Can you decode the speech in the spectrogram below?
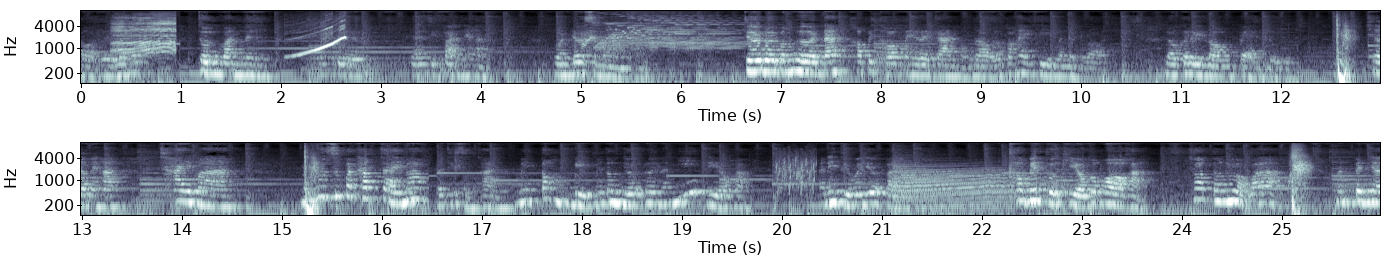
ลอดเลยแล้วจนวันหนึ่งมาเจอยาสีฟันเนี่ยค่ะวันเดอร์สมายค่ะเจอโดยบังเอิญนะเขาไปทอล์กในรายการของเรา แล้วก็ให้ฟรีมาหนึ่งร้อยเราก็เลยลองแปลงดู เชื่อไหมคะใช่มามันรู้สึกประทับใจมากและที่สำคัญไม่ต้องบีบไม่ต้องเยอะด้วยนะนิดเดียวค่ะ อันนี้ถือว่าเยอะไปข้าวเม็ดถั่วเขียวก็พอค่ะ ชอบตรงที่บอกว่า มันเป็นยา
